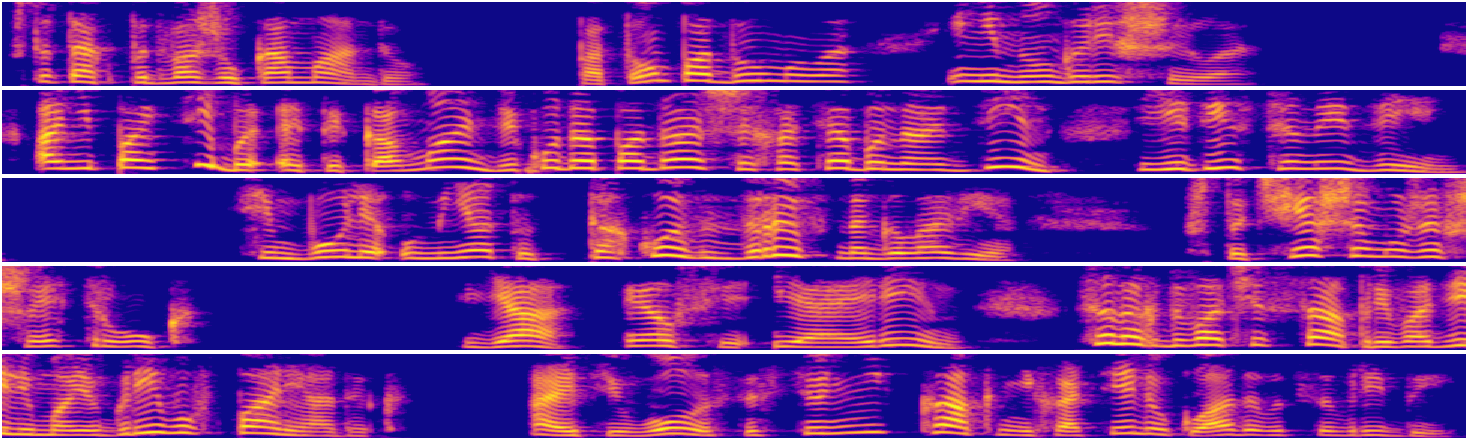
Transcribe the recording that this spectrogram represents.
что так подвожу команду, потом подумала и немного решила. А не пойти бы этой команде куда подальше хотя бы на один единственный день? Тем более у меня тут такой взрыв на голове, что чешем уже в шесть рук. Я, Элфи и Айрин целых два часа приводили мою гриву в порядок, а эти волосы все никак не хотели укладываться в ряды.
